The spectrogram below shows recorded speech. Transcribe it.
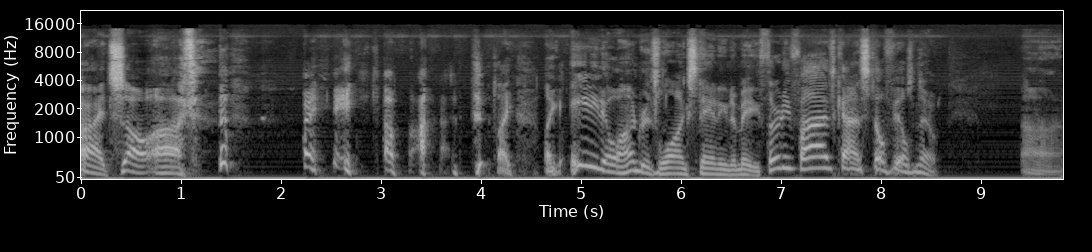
All right, so uh, come on, like like 80 to 100 is long-standing to me. 35 kind of still feels new. Uh,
